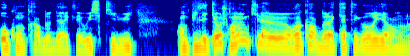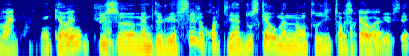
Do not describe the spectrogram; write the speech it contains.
au contraire de Derek Lewis qui lui empile les KO. Je crois même qu'il a le record de la catégorie en, Ouais. en KO, Ouais, plus euh, même de l'UFC. Je crois qu'il est à 12 KO maintenant, 12 victoires 12 par KO, de l'UFC.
